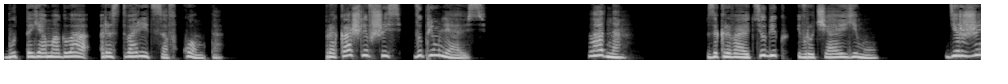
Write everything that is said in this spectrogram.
будто я могла раствориться в ком-то. Прокашлившись, выпрямляюсь. Ладно. Закрываю тюбик и вручаю ему. Держи.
